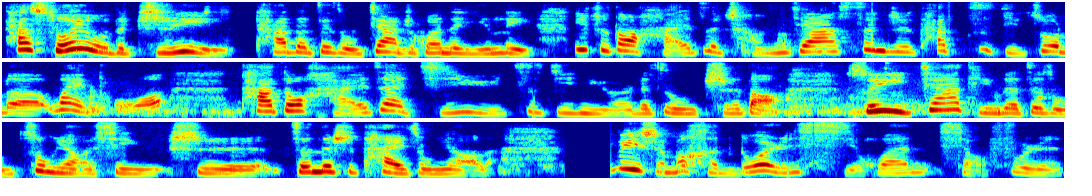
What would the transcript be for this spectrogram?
他所有的指引，他的这种价值观的引领，一直到孩子成家，甚至他自己做了外婆，他都还在给予自己女儿的这种指导。所以家庭的这种重要性是真的是太重要了。为什么很多人喜欢小妇人，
